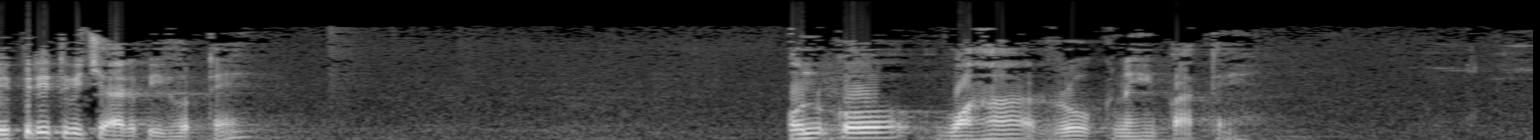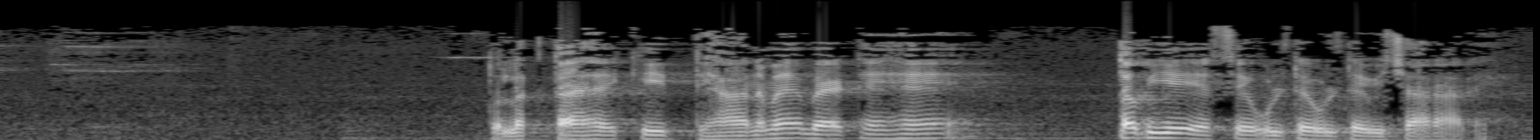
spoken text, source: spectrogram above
विपरीत विचार भी होते हैं। उनको वहाँ रोक नहीं पाते। तो लगता है कि ध्यान में बैठे हैं, तब ये ऐसे उल्टे उल्टे विचार आ रहे हैं।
